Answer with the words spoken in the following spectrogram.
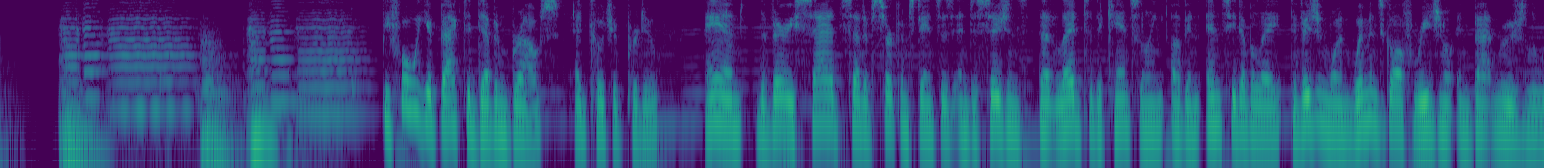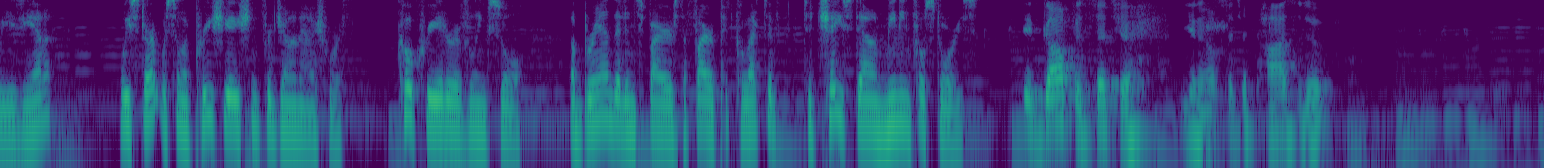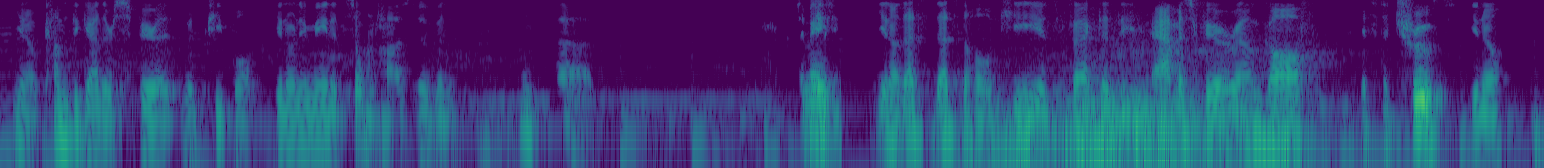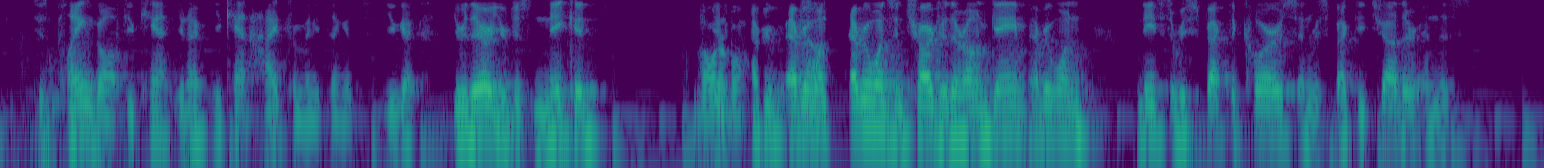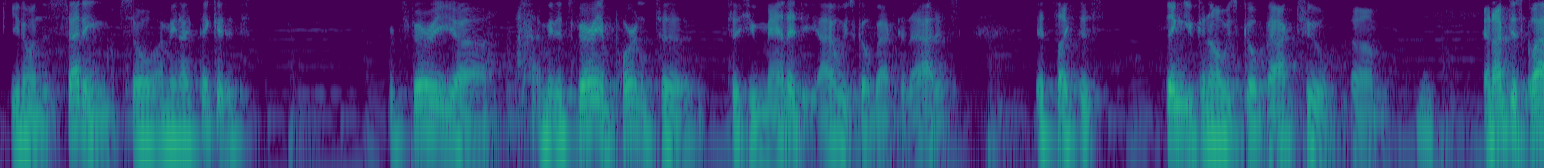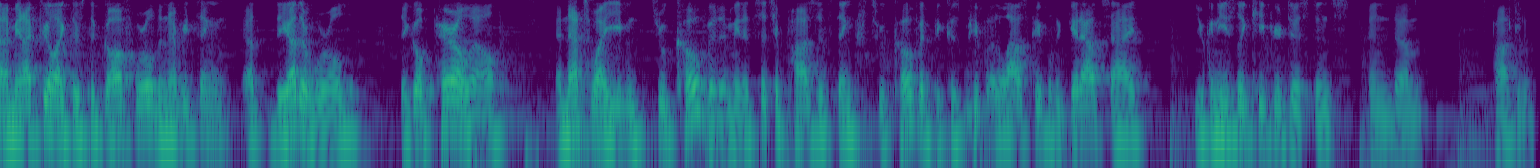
Before we get back to Devon Brouse, head coach of Purdue, and the very sad set of circumstances and decisions that led to the canceling of an NCAA Division I women's golf regional in Baton Rouge, Louisiana, we start with some appreciation for John Ashworth, co-creator of Linksoul, a brand that inspires the Fire Pit Collective to chase down meaningful stories. It, golf is such a, you know, such a positive, you know, come together spirit with people. You know what I mean? It's so mm-hmm. positive and uh, it's amazing. you know, that's that's the whole key is the fact that the atmosphere around golf, it's the truth. You know, just playing golf, you can't you know you can't hide from anything. It's you get you're there, you're just naked, vulnerable. You know, every everyone yeah. everyone's in charge of their own game. Everyone needs to respect the course and respect each other in this you know in this setting. So I mean, I think it's it's very uh, i mean it's very important to to humanity. I always go back to that. It's it's like this thing you can always go back to um, and i'm just glad. I mean i feel like there's the golf world and everything uh, the other world they go parallel and that's why even through covid i mean it's such a positive thing through covid because people it allows people to get outside you can easily keep your distance and um, it's positive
